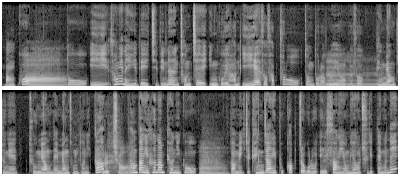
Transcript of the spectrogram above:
많고 아. 또이 성인 ADHD는 전체 인구의 한 2에서 4% 정도라고 해요. 음. 그래서 100명 중에 두 명, 네 명 정도니까 그렇죠. 상당히 흔한 편이고 어. 그다음에 이제 굉장히 복합적으로 일상에 영향을 주기 때문에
